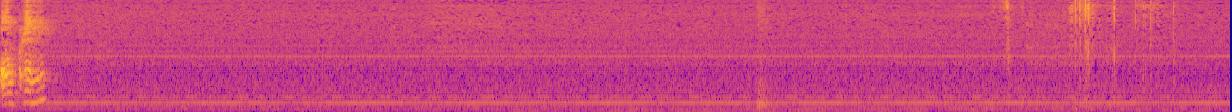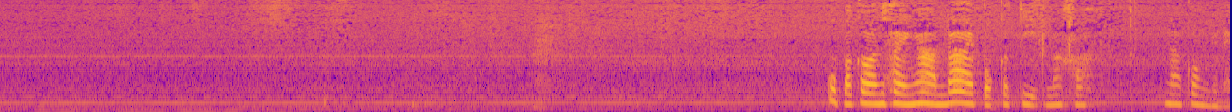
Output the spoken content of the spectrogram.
Open. อุปกรณ์ใช้งานได้ปกตินะคะ หน้ากล้องอยู่ไหน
